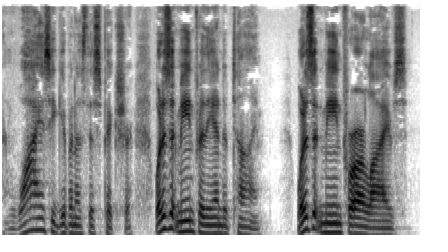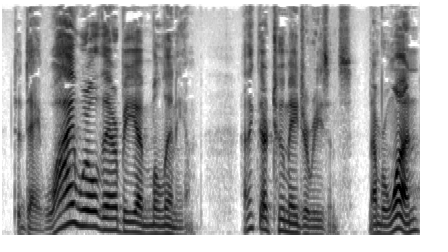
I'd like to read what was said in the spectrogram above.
And why has He given us this picture? What does it mean for the end of time? What does it mean for our lives today? Why will there be a millennium? I think there are two major reasons. Number one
